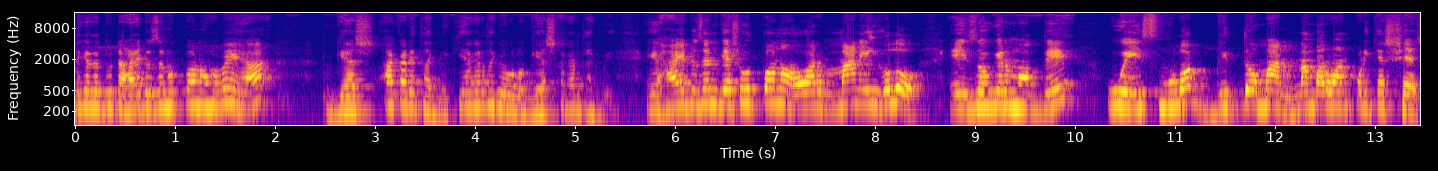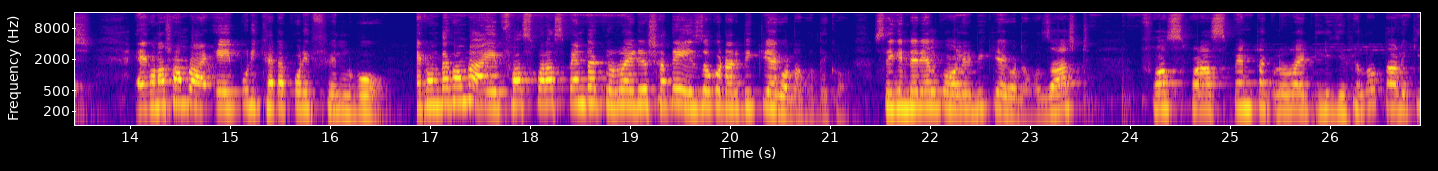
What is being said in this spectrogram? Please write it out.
থেকে যে দুটো হাইড্রোজেন উৎপন্ন হবে ইহা গ্যাস আকারে থাকবে। কি আকারে থাকবে বলো? গ্যাস আকারে থাকবে। এই হাইড্রোজেন গ্যাস উৎপন্ন হওয়ার মানেই হলো এই যৌগের মধ্যে ওএইচ মূলক বিদ্যমান নাম্বার ওয়ান পরীক্ষা শেষ। এখন আসো আমরা এই পরীক্ষাটা করে ফেলব। এখন দেখো আমরা এই ফসফরাস পেন্টাক্লোরাইডের সাথে এই যৌগটার বিক্রিয়া ঘটাবো, দেখো। সেকেন্ডারি অ্যালকোহলের বিক্রিয়া ঘটাবো। জাস্ট ফসফরাস পেন্টাক্লোরাইড লিখে ফেলো, তাহলে কি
